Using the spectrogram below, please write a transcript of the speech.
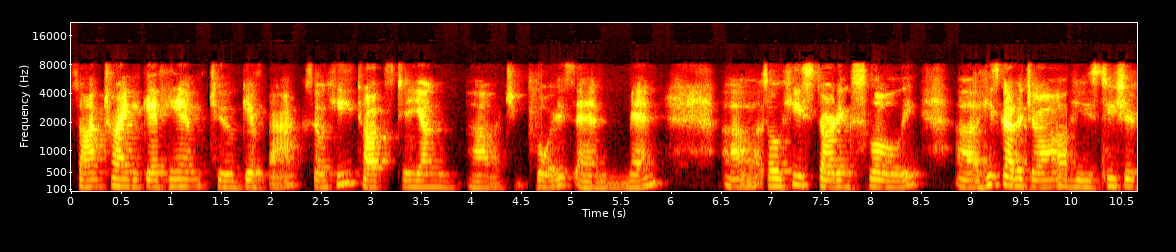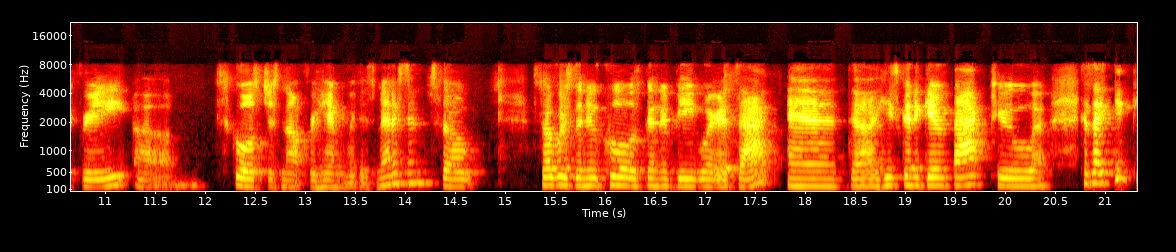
So I'm trying to get him to give back. So he talks to young uh, boys and men. Uh, so he's starting slowly. Uh, he's got a job. He's t-shirt free. Um, school's just not for him with his medicine. So Sober's the New Cool is going to be where it's at. And uh, he's going to give back to, because I think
